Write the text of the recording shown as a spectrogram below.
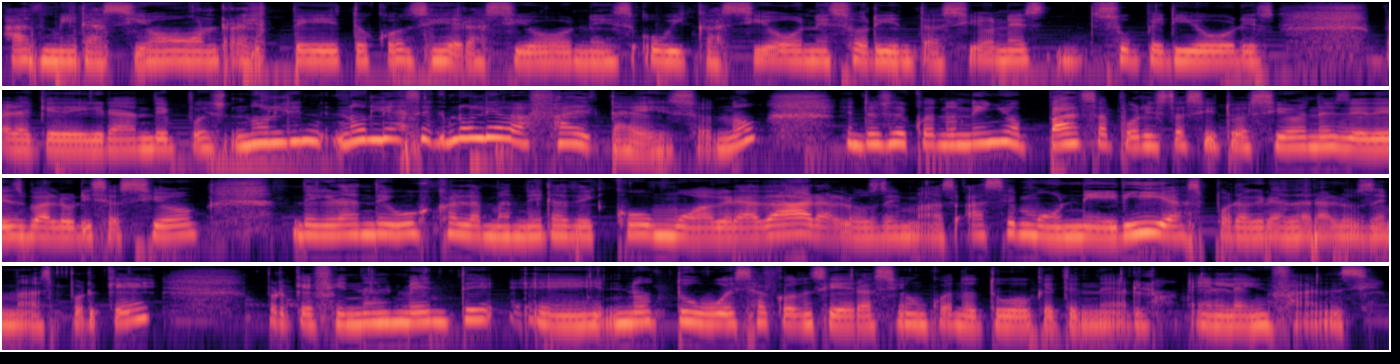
admiración, respeto, consideraciones, ubicaciones, orientaciones superiores, para que de grande pues no le, no le, hace, no le haga falta eso, ¿no? Entonces cuando un niño pasa por estas situaciones de desvalorización, de grande busca la manera de cómo agradar a los demás, hace monerías por agradar a los demás. ¿Por qué? Porque finalmente eh, no tuvo esa consideración cuando tuvo que tenerlo en la infancia.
